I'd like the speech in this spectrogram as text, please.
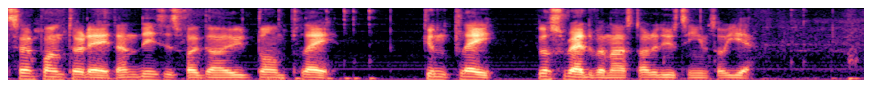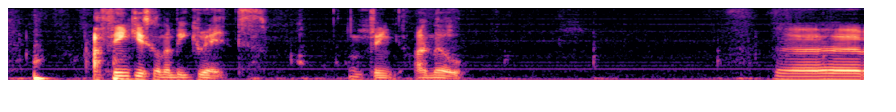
7.38, and this is for a guy who don't play. Couldn't play. He was red when I started using him, so yeah. I think he's gonna be great. I think I know. Uh,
